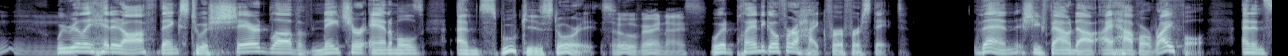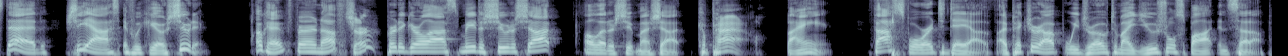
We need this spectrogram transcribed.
Hmm. We really hit it off thanks to a shared love of nature, animals, and spooky stories. Ooh, very nice. We had planned to go for a hike for a first date. Then she found out I have a rifle, and instead, she asked if we could go shooting. Okay, fair enough. Sure. Pretty girl asked me to shoot a shot. I'll let her shoot my shot. Kapow. Bang. Fast forward to day of. I picked her up. We drove to my usual spot and set up.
